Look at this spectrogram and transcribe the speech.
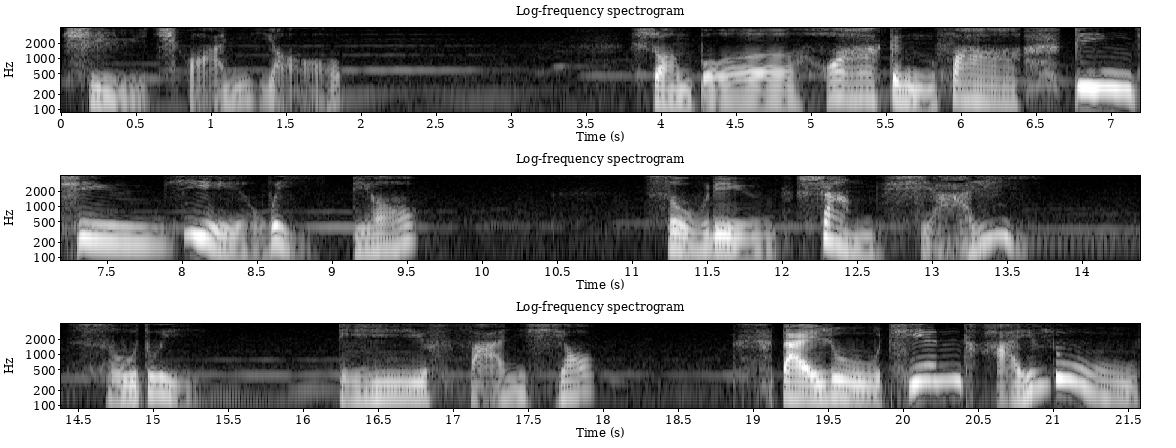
曲泉遥。霜薄花更发，冰清叶未凋。宿令上霞意，宿对笛繁萧。待入天台路，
